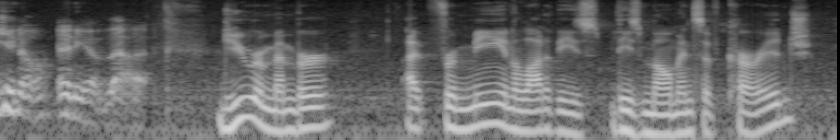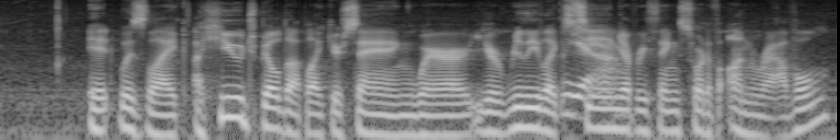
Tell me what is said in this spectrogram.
you know, any of that. Do you remember? I, for me, in a lot of these these moments of courage, it was like a huge buildup, like you're saying, where you're really like yeah. seeing everything sort of unravel.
